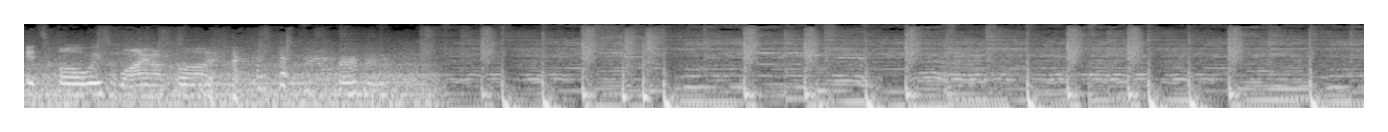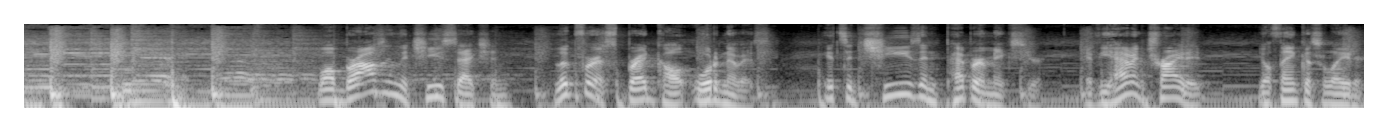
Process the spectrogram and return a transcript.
It's always wine o'clock. Perfect. While browsing the cheese section, look for a spread called Urnebes. It's a cheese and pepper mixture. If you haven't tried it, you'll thank us later.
